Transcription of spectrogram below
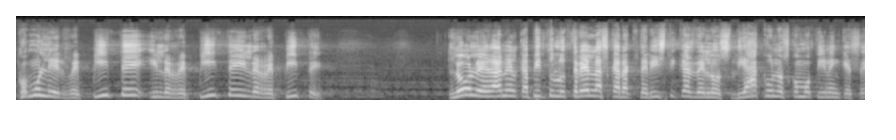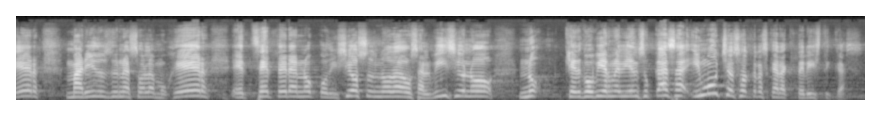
Cómo le repite y le repite y le repite. Luego le dan el capítulo 3 las características de los diáconos, cómo tienen que ser, maridos de una sola mujer, etcétera, no codiciosos, no dados al vicio, no, no, que gobierne bien su casa y muchas otras características.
